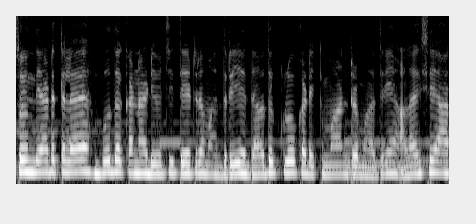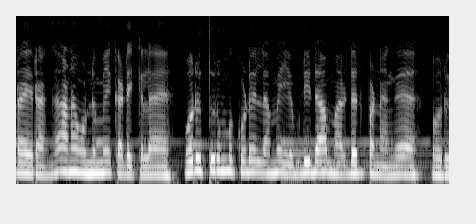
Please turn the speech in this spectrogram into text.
ஸோ இந்த இடத்துல பூத கண்ணாடி வச்சு தேடுற மாதிரி ஏதாவது க்ளூ கிடைக்குமான்ற மாதிரி அலசி ஆராயிறாங்க. ஆனால் ஒன்றுமே கிடைக்கல. ஒரு துரும்பு கூட இல்லாமல் எப்படிடா மர்டர் பண்ணாங்க? ஒரு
